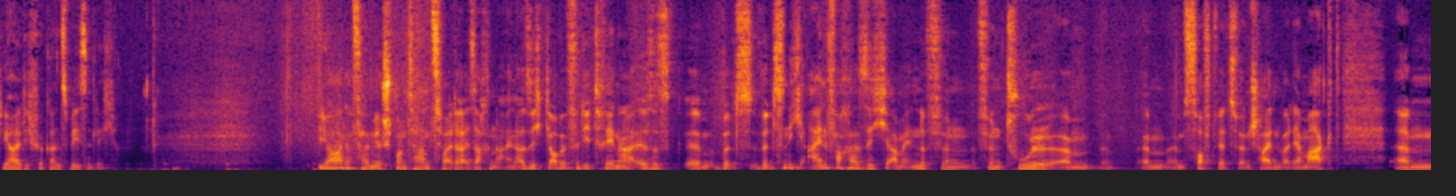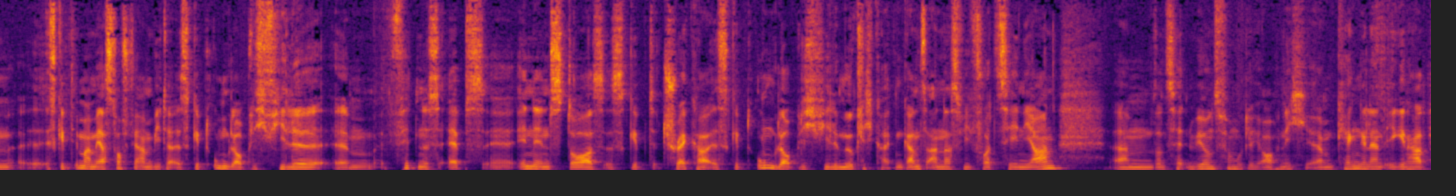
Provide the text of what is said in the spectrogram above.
die halte ich für ganz wesentlich. Ja, da fallen mir spontan zwei, drei Sachen ein. Also ich glaube, für die Trainer ist es, ähm, wird es nicht einfacher, sich am Ende für ein, für ein Tool ähm, ähm, ähm, Software zu entscheiden, weil der Markt, ähm, es gibt immer mehr Softwareanbieter, es gibt unglaublich viele ähm, Fitness-Apps äh, in den Stores, es gibt Tracker, es gibt unglaublich viele Möglichkeiten, ganz anders wie vor zehn Jahren. Ähm, sonst hätten wir uns vermutlich auch nicht ähm, kennengelernt, Egenhard.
